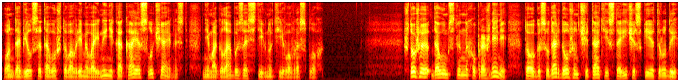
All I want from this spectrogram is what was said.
он добился того, что во время войны никакая случайность не могла бы застигнуть его врасплох. Что же до умственных упражнений, то государь должен читать исторические труды,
